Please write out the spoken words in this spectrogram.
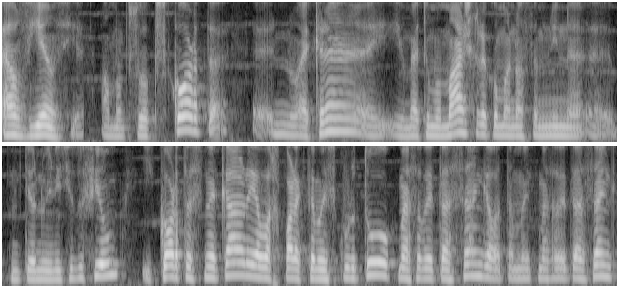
a audiência. Há uma pessoa que se corta, eh, no ecrã e mete uma máscara, como a nossa menina eh, meteu no início do filme, e corta-se na cara. ela repara que também se cortou, começa a deitar sangue, ela também começa a deitar sangue.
